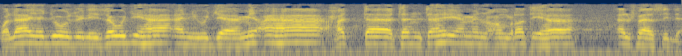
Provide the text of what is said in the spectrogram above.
ولا يجوز لزوجها أن يجامعها حتى تنتهي من عمرتها الفاسدة.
